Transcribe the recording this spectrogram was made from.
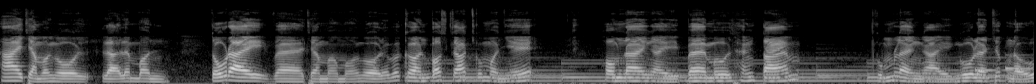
Hi chào mọi người, lại là mình Tú đây và chào mừng mọi người đến với kênh podcast của mình nhé. Hôm nay ngày 30 tháng 8 Cũng là ngày ngôi lên chất nữ.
